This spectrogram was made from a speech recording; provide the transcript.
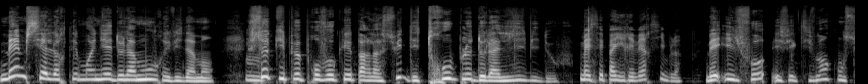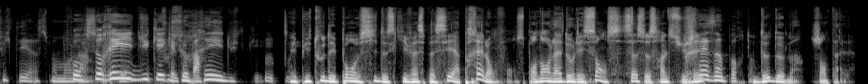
même si elle leur témoignait de l'amour, évidemment. Mm. Ce qui peut provoquer par la suite des troubles de la libido. Mais c'est pas irréversible. Mais il faut effectivement consulter à ce moment-là. Faut se rééduquer Faut quelque se part. rééduquer. Mm. Et puis tout dépend aussi de ce qui va se passer après l'enfance, pendant l'adolescence. Ça, ce sera le sujet Très important. de demain, Chantal.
